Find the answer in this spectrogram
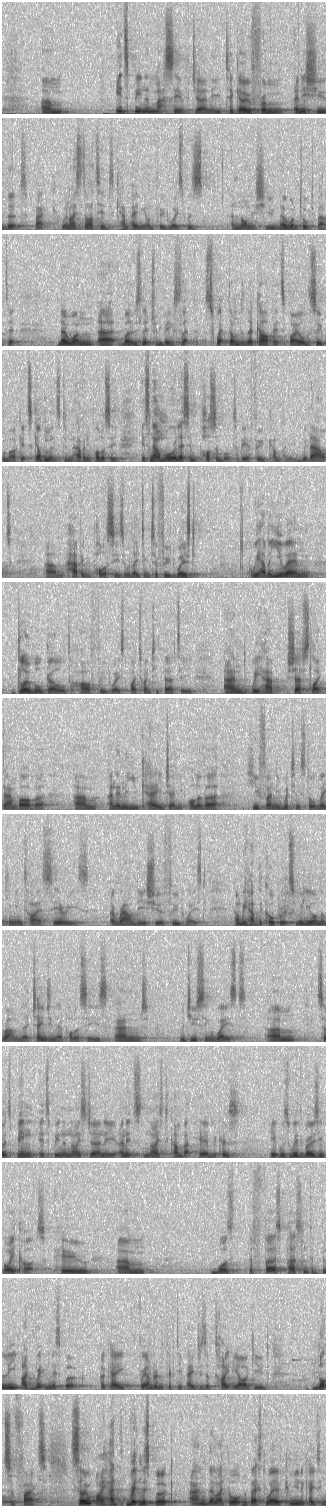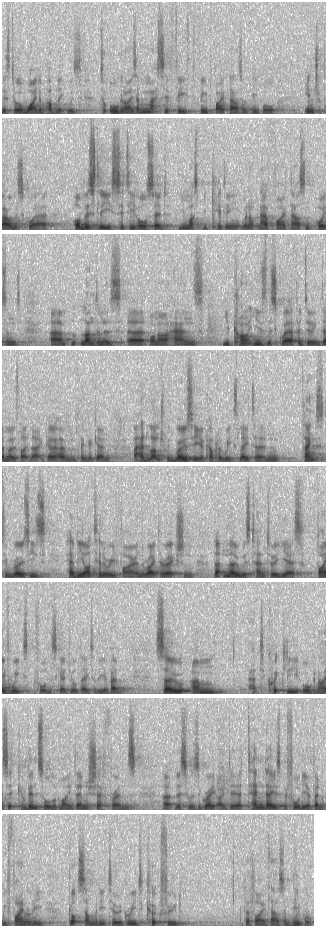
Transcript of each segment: um, it's been a massive journey to go from an issue that back when I started campaigning on food waste was a non-issue, no one talked about it, no one, uh, well, it was literally being slept, swept under the carpets by all the supermarkets. Governments didn't have any policy. It's now more or less impossible to be a food company without um, having policies relating to food waste. We have a UN global goal to halve food waste by 2030, and we have chefs like Dan Barber, um, and in the UK, Jamie Oliver, Hugh Fearnley-Whittingstall, making entire series around the issue of food waste. And we have the corporates really on the run. They're changing their policies and reducing waste. Um, so it's been, it's been a nice journey, and it's nice to come back here because it was with Rosie Boycott who um, was the first person to believe. I'd written this book, okay, 350 pages of tightly argued, lots of facts. So I had written this book, and then I thought the best way of communicating this to a wider public was to organise a massive feast, feed 5,000 people in Trafalgar Square. Obviously, City Hall said, you must be kidding, we're not going to have 5,000 poisoned um, Londoners uh, on our hands. You can't use the square for doing demos like that. Go home and think again. I had lunch with Rosie a couple of weeks later, and thanks to Rosie's heavy artillery fire in the right direction, that no was turned to a yes five weeks before the scheduled date of the event. So um, had to quickly organise it, convince all of my then chef friends uh, this was a great idea. Ten days before the event, we finally got somebody to agree to cook food for 5,000 people.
